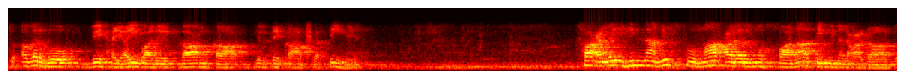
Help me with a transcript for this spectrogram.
تو اگر وہ بے حیائی والے کام کا ارتکاب کرتی ہیں فعلیہن نصف ما علی المحصانات من العذاب۔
